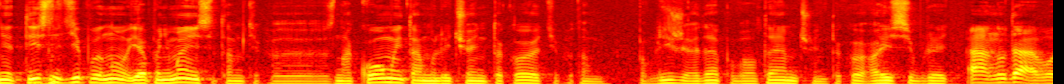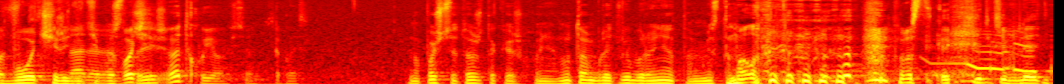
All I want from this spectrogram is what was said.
Нет, если типа, ну, я понимаю, если там, типа, знакомый там или что-нибудь такое, типа, там, поближе, а, да, поболтаем, что-нибудь такое. А если, блядь, а, ну да, вот. В очереди, Да-да-да, типа, в очереди. стоишь? Ну это хуево, все, согласен. на почте тоже такая же хуйня. Ну, там, блядь, выбора нет, там места мало. Просто как кирки, блядь.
